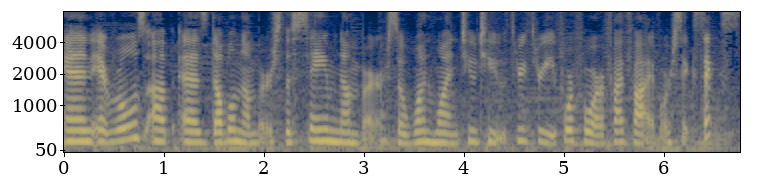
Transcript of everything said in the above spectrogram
and it rolls up as double numbers, the same number, so 1, 1, 2, 2, 3, 3, 4, 4, 5, 5, or 6, 6,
